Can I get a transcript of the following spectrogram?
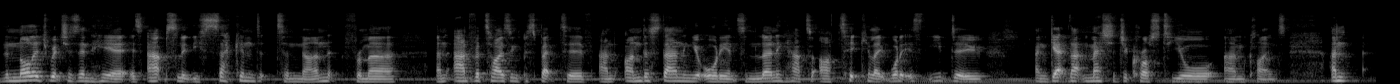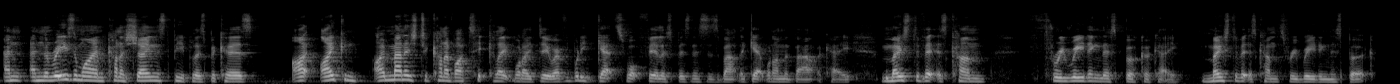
the knowledge which is in here is absolutely second to none from a an advertising perspective and understanding your audience and learning how to articulate what it is that you do and get that message across to your um, clients. And and and the reason why I'm kind of showing this to people is because I, I can I manage to kind of articulate what I do. Everybody gets what fearless business is about. They get what I'm about. Okay, most of it has come through reading this book. Okay, most of it has come through reading this book,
